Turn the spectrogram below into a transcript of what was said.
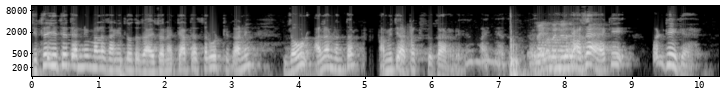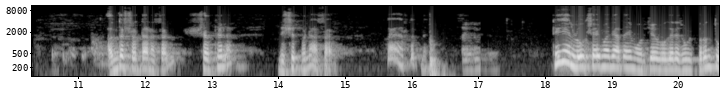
जिथे जिथे त्यांनी मला सांगितलं होतं जायचं नाही त्या त्या सर्व ठिकाणी जाऊन आल्यानंतर आम्ही ती अटक स्वीकारली. माहिती असं आहे की पण ठीक आहे. अंधश्रद्धा नसावी श्रद्धेला निश्चितपणे असावी. काय हरकत नाही. ठीक आहे लोकशाहीमध्ये आता हे मोर्चे वगैरे सोड परंतु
